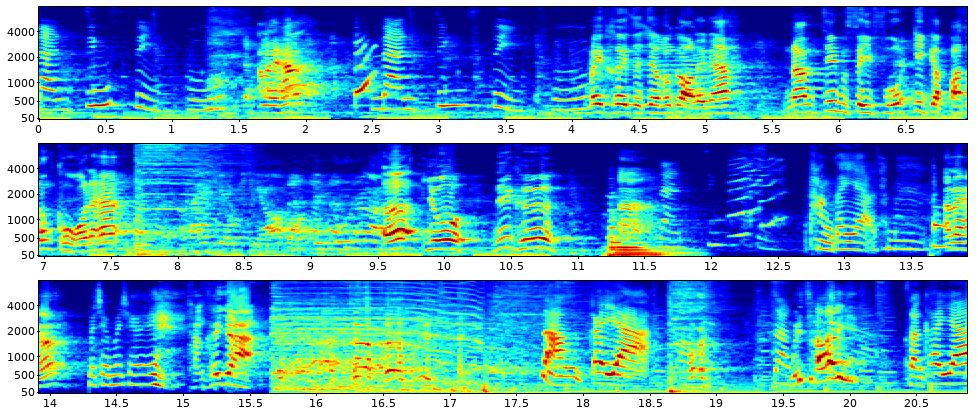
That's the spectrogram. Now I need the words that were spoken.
นันจิ้งสีฟูอะไรฮะนันจิ้งสีฟูไม่เคยจะเจอมาก่อนเลยนะ น้ำจิ้มซีฟู้ดกินกับปลาท้องโขนะฮะ อะไรเขียวเขียวบอกซีฟู้ดด้วอเออ อยู่ นี่คือ อะนันจิ้งสีถังขยะใช่ไหมอะไรฮะ ไม่ใช่ไม่ใช่ ถังขยะ สังขยะาไม่ใช่ สังขยะ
